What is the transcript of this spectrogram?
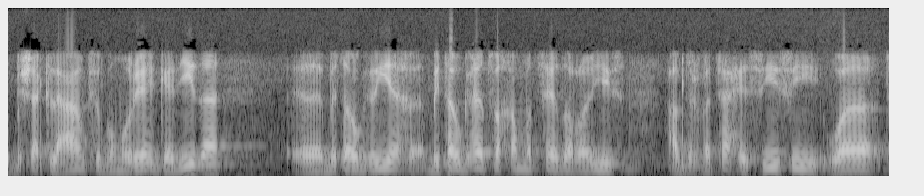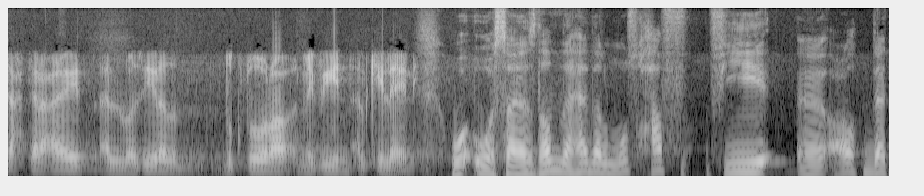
بشكل عام في الجمهوريه الجديده بتوجيه بتوجيهات فخامة السيد الرئيس عبد الفتاح السيسي وتحت رعاية الوزيره الدكتورة نيفين الكيلاني. وسيظل هذا المصحف في عهده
